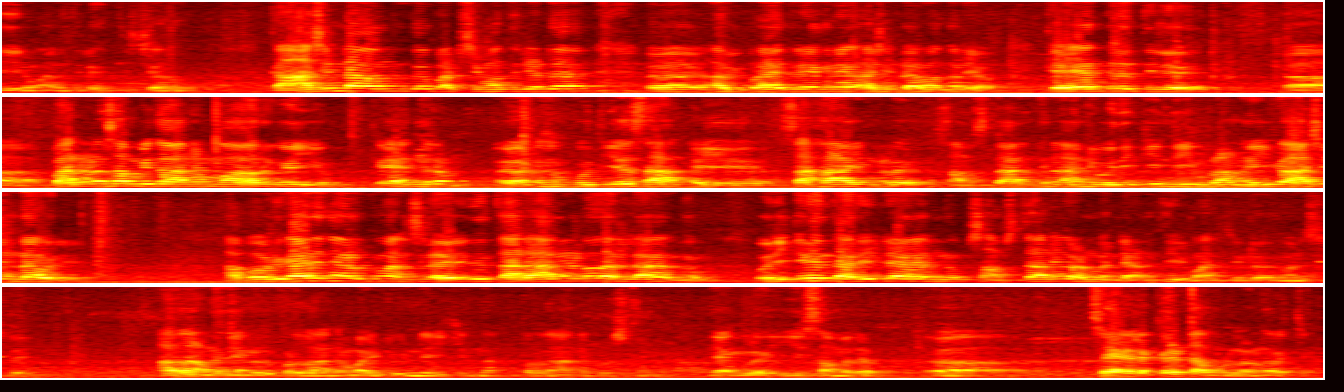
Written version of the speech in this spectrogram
തീരുമാനത്തിൽ എത്തിച്ചേർന്നു. കാശുണ്ടാകുന്നത് ഭക്ഷ്യമന്ത്രിയുടെ അഭിപ്രായത്തിൽ എങ്ങനെ കാശുണ്ടാകുമെന്നറിയോ കേന്ദ്രത്തിൽ ഭരണ സംവിധാനം മാറുകയും കേന്ദ്രം പുതിയ സഹായങ്ങൾ സംസ്ഥാനത്തിന് അനുവദിക്കുകയും ചെയ്യുമ്പോഴാണ് ഈ കാശുണ്ടാവില്ലേ അപ്പോൾ ഒരു കാര്യം ഞങ്ങൾക്ക് മനസ്സിലായി ഇത് തരാനുള്ളതല്ല എന്നും ഒരിക്കലും തരില്ല എന്നും സംസ്ഥാന ഗവൺമെന്റാണ് തീരുമാനിച്ചിട്ടുള്ളത് മനസ്സിലായി. അതാണ് ഞങ്ങൾ പ്രധാനമായിട്ട് ഉന്നയിക്കുന്ന പ്രധാന പ്രശ്നം. ഞങ്ങൾ ഈ സമരം ചേലക്കര ടൗണിലാണ് വെച്ചത്.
